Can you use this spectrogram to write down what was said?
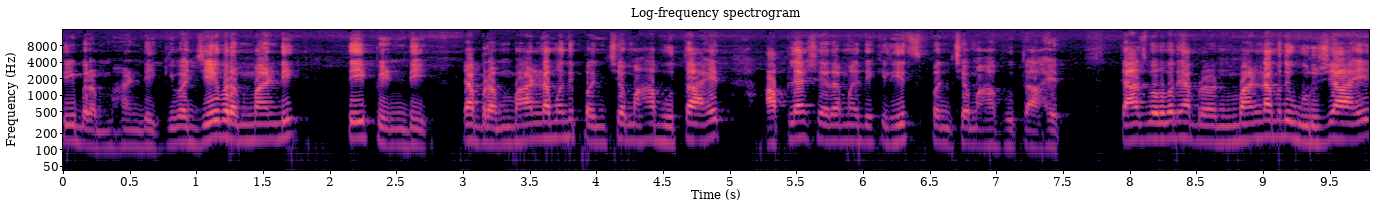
ते ब्रह्मांडी किंवा जे ब्रह्मांडी ते पिंडी. या ब्रह्मांडामध्ये पंचमहाभूत आहेत. आपल्या शरीरामध्ये देखील हीच पंचमहाभूत आहेत. त्याचबरोबर या ब्रह्मांडामध्ये ऊर्जा आहे.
